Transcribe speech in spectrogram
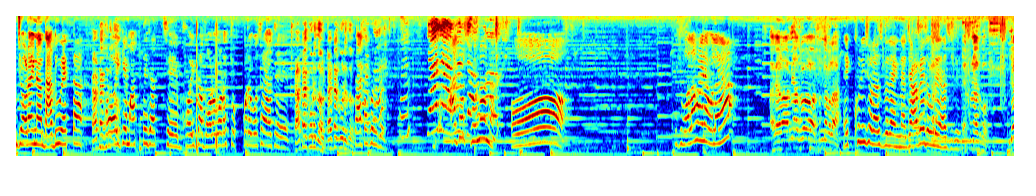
জড়াই না। দাদু একটা দাও। ভয়কে মারতে যাচ্ছে। ভয়টা বড় বড় চোখ করে বসে আছে। টাটা করে দাও টাটা করে দাও। টাটা করে দে আচ্ছা শোনো না। ও। কিছু বলা হয় না বলে না আমি আসব সন্ধ্যাবেলা। এক্ষুনি চলে আসবে দেখ না যাবে দৌড়ে আসবে। এখন আসব। পূজা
